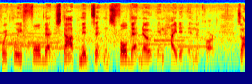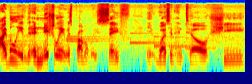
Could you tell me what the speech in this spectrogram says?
quickly fold that, stop mid sentence, fold that note, and hide it in the car? So I believe that initially it was probably safe. It wasn't until she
